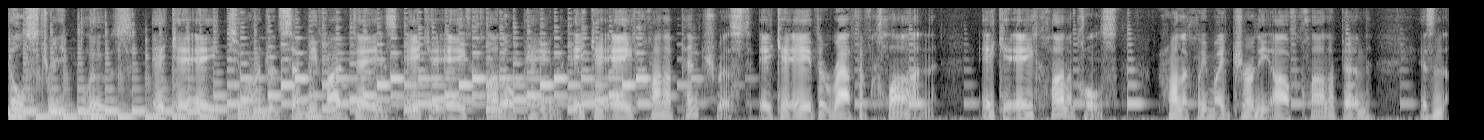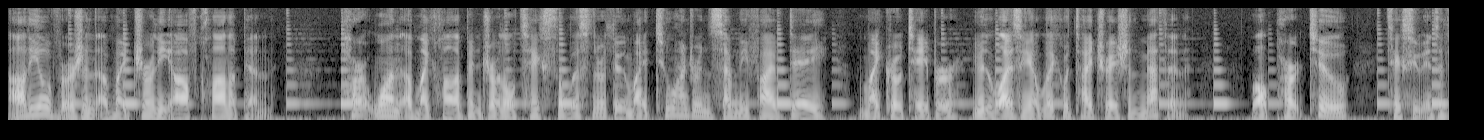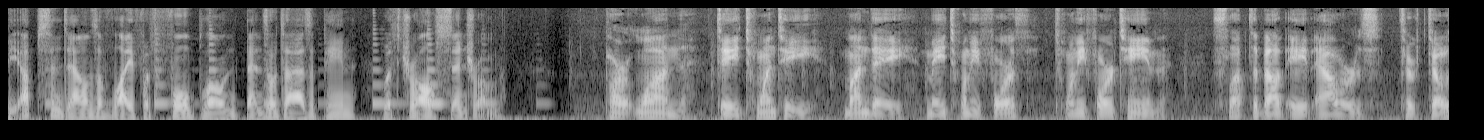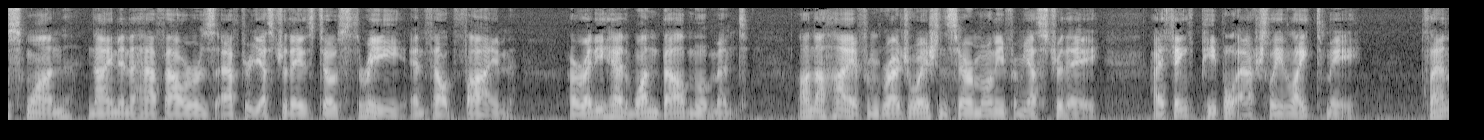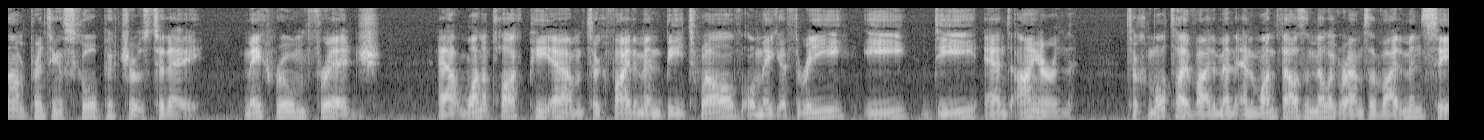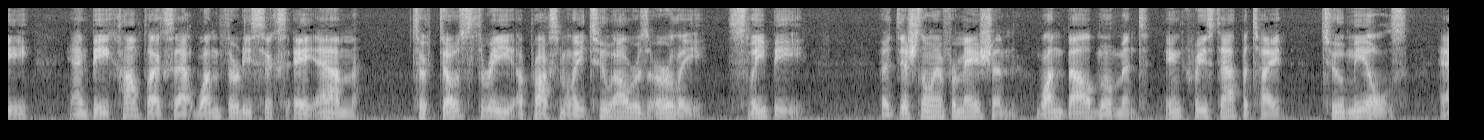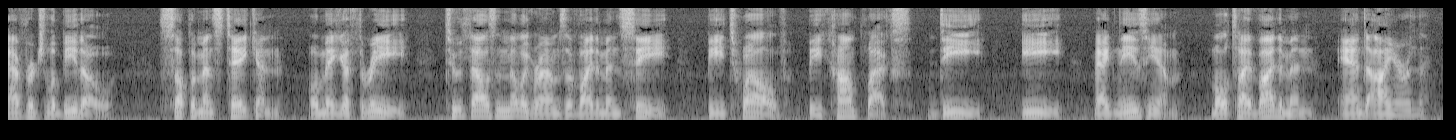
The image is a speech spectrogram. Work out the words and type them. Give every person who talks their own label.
Speaker 1: Hill Street Blues, aka 275 Days, aka Clonopane, aka Clonopinterest, aka The Wrath of Clon, aka Chronicles, chronicling my journey off Klonopin, is an audio version of my journey off Klonopin. Part 1 of my Klonopin journal takes the listener through my 275 day microtaper utilizing a liquid titration method, while Part 2 takes you into the ups and downs of life with full blown benzodiazepine withdrawal syndrome.
Speaker 2: Part 1, Day 20, Monday, May 24th, 2014. Slept about 8 hours. Took dose 1, nine and a half hours after yesterday's dose 3, and felt fine. Already had one bowel movement. On a high from graduation ceremony from yesterday. I think people actually liked me. Plan on printing school pictures today. Make room fridge. At 1 o'clock p.m., took vitamin B12, omega 3, E, D, and iron. Took multivitamin and 1000 milligrams of vitamin C and B complex at 1:36 a.m. Took dose 3 approximately 2 hours early. Sleepy. Additional information: 1 bowel movement, increased appetite, 2 meals, average libido. Supplements taken: omega 3, 2000 milligrams of vitamin C, B12, B complex, D, E, magnesium, multivitamin, and iron.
